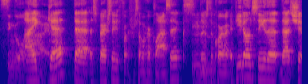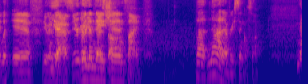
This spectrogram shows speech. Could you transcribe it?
single time. I get that, especially for, for some of her classics. There's the Mhm. choreo. If you don't see the that shit with "If," you're gonna Yes, be, you're gonna be pissed Nation, off. fine, but not every single song. No,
